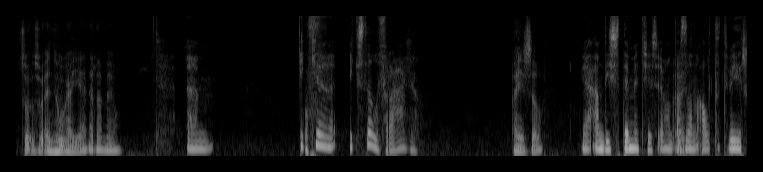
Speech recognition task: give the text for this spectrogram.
zo, zo. en hoe ga jij daar dan mee om? Ehm, ik, eh, ik stel vragen. Aan jezelf? Ja, aan die stemmetjes. Hè, want dat is Ah, dan altijd weer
